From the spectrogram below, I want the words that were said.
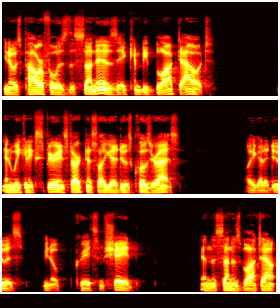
you know, as powerful as the sun is, it can be blocked out and we can experience darkness. All you got to do is close your eyes. All you got to do is, you know, create some shade and the sun is blocked out.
